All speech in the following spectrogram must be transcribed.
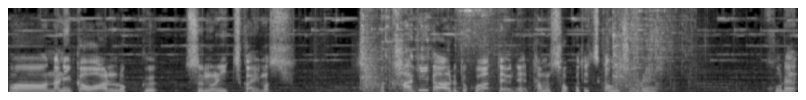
あー、何かをアンロックするのに使います。鍵があるとこあったよね。多分そこで使うんでしょうね。これ、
